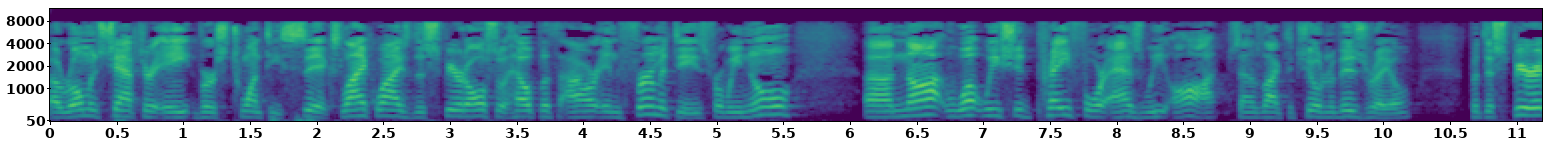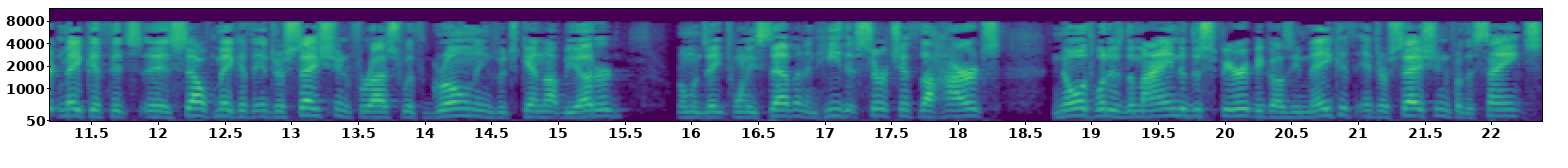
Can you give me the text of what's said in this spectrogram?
uh, Romans chapter 8 verse 26. Likewise, the Spirit also helpeth our infirmities, for we know uh, not what we should pray for as we ought. Sounds like the children of Israel. But the Spirit maketh itself maketh intercession for us with groanings which cannot be uttered. Romans 8:27 and he that searcheth the hearts knoweth what is the mind of the Spirit because he maketh intercession for the saints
